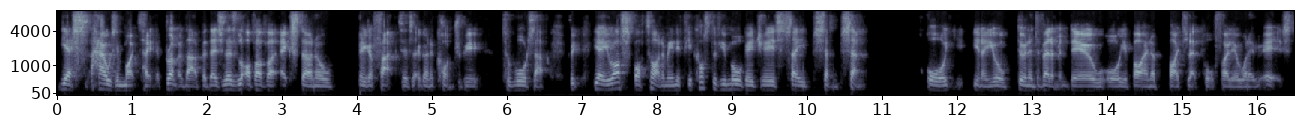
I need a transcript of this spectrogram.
Yes, housing might take the brunt of that, but there's there's a lot of other external bigger factors that are going to contribute towards that. But yeah, you are spot on. I mean, if your cost of your mortgage is say seven percent, or you know you're doing a development deal, or you're buying a buy-to-let portfolio, whatever it is,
